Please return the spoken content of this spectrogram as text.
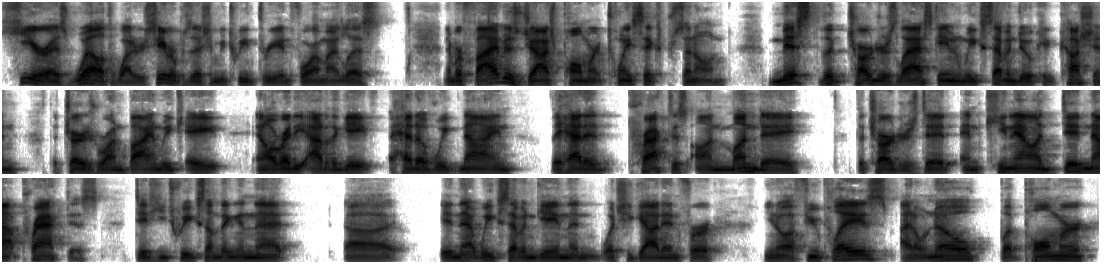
here as well at the wide receiver position between three and four on my list. Number five is Josh Palmer at 26% on. Missed the Chargers last game in week seven due to a concussion. The Chargers were on bye in week eight and already out of the gate ahead of week nine. They had a practice on Monday. The Chargers did, and Keenan Allen did not practice. Did he tweak something in that uh, in that week seven game than what she got in for you know a few plays? I don't know, but Palmer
